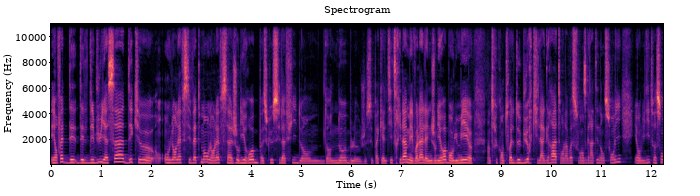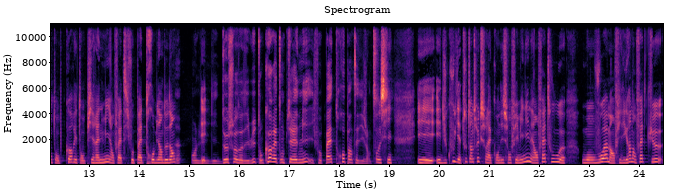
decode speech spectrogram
Et en fait, dès, dès le début, il y a ça. Dès qu'on on lui enlève ses vêtements, on lui enlève sa jolie robe parce que c'est la fille d'un noble, je sais pas quel titre il a, mais voilà, elle a une jolie robe, on lui met euh, un truc en toile de bure qui la gratte, on la voit souvent se gratter dans son lit, et on lui dit de toute façon ton corps est ton pire ennemi en fait, il faut pas être trop bien dedans. On lui Et- dit deux choses au début. Ton corps est ton pire ennemi, il faut pas être trop intelligente. aussi. Et, et du coup, il y a tout un truc sur la condition féminine, et en fait, où, euh, où on voit bah, en filigrane en fait, qu'elles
